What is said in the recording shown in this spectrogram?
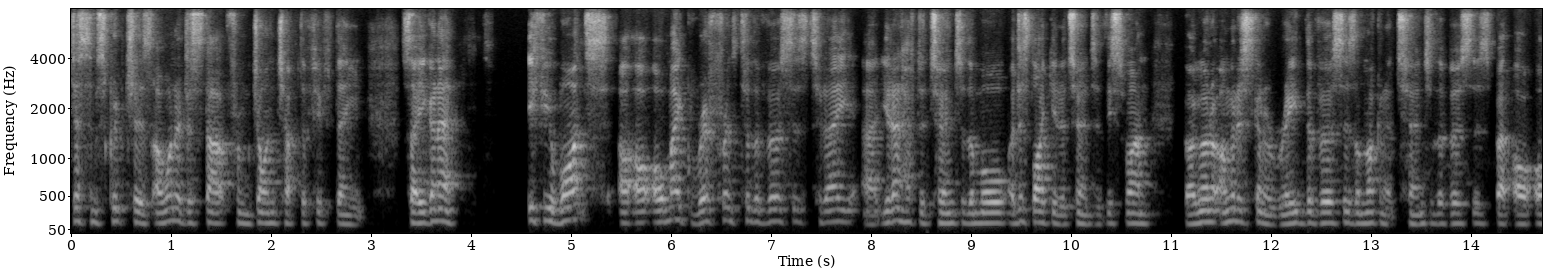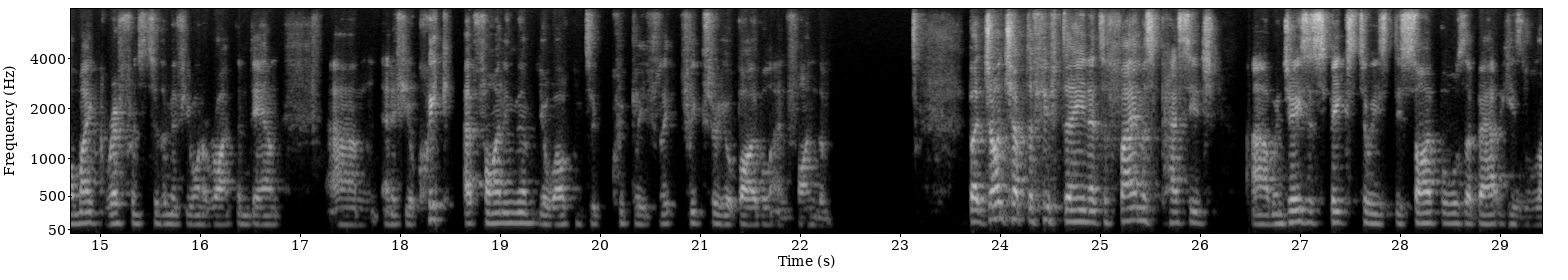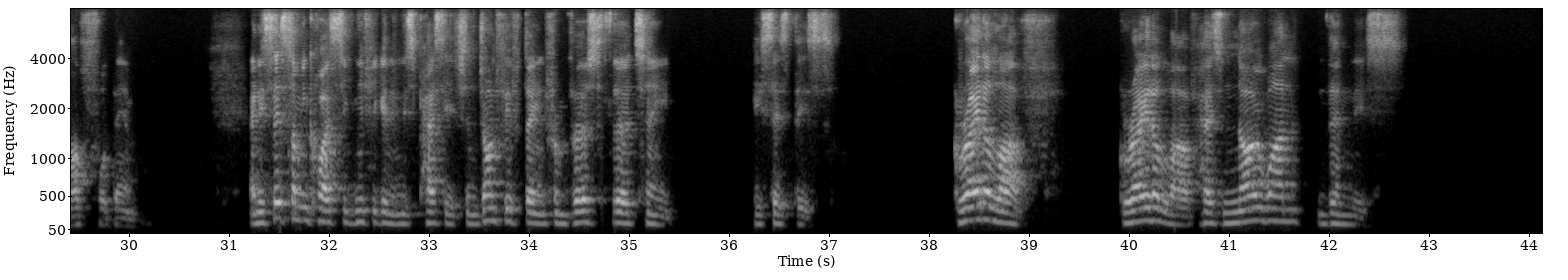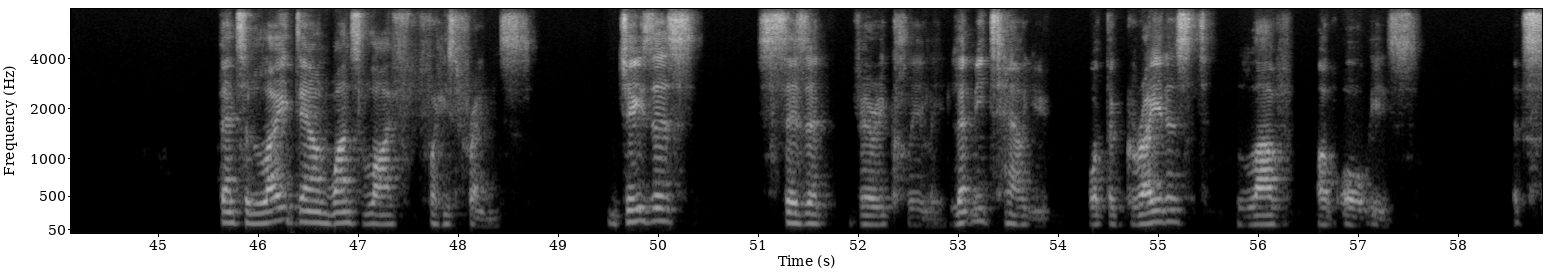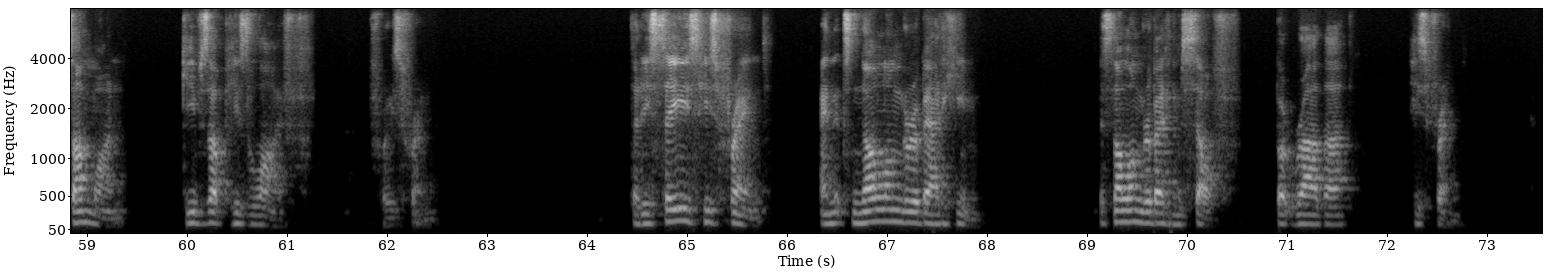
just some scriptures. I want to just start from John chapter 15. So you're going to if you want, I'll, I'll, make reference to the verses today. Uh, you don't have to turn to them all. I just like you to turn to this one. But I'm, gonna, I'm just going to read the verses. I'm not going to turn to the verses, but I'll, I'll, make reference to them if you want to write them down. Um, and if you're quick at finding them, you're welcome to quickly flick, flick through your Bible and find them. But John chapter 15, it's a famous passage uh, when Jesus speaks to his disciples about his love for them. And he says something quite significant in this passage. In John 15, from verse 13, he says this Greater love, greater love has no one than this, than to lay down one's life for his friends. Jesus says it very clearly. Let me tell you what the greatest love of all is that someone gives up his life for his friend. That he sees his friend and it's no longer about him, it's no longer about himself, but rather his friend.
